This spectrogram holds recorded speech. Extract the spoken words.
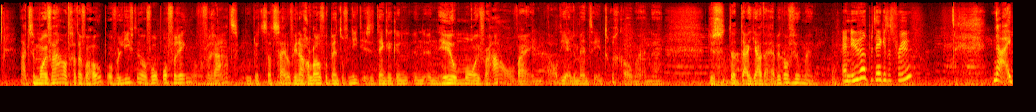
Nou, het is een mooi verhaal. Het gaat over hoop, over liefde, over opoffering, over verraad. Ik bedoel, dat, dat zijn, of je nou gelovig bent of niet... is het denk ik een, een, een heel mooi verhaal... waarin al die elementen in terugkomen. En, uh, dus dat, daar, ja, daar heb ik wel veel mee. En u, wat betekent dat voor u? Nou, ik,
